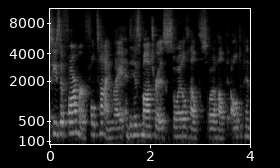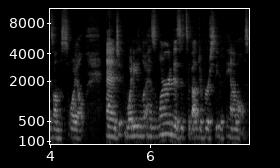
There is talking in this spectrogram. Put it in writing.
He's a farmer full time, right? And his mantra is soil health, soil health. It all depends on the soil. And what he has learned is it's about diversity with animals.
